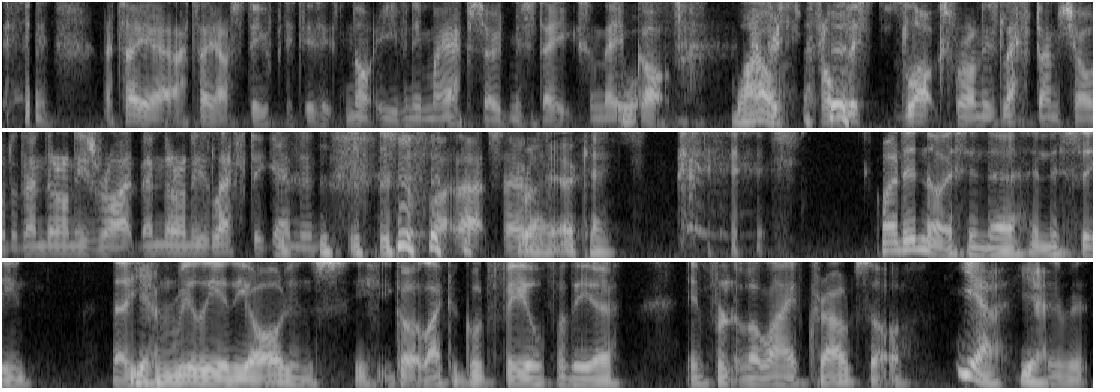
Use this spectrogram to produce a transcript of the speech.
I tell you, I tell you how stupid it is. It's not even in my episode mistakes, and they've got Wow. everything from Lister's locks were on his left hand shoulder, then they're on his right, then they're on his left again, and stuff like that. So Right. Okay. Well, I did notice in uh, in this scene that you Yeah. can really hear the audience if you got like a good feel for the uh, in front of a live crowd sort of. Yeah. Yeah. Bit-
